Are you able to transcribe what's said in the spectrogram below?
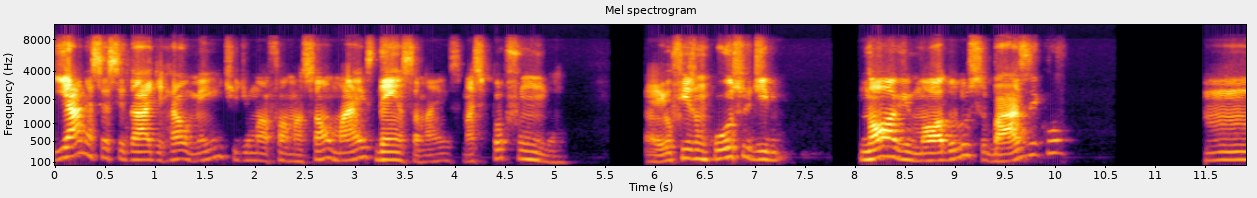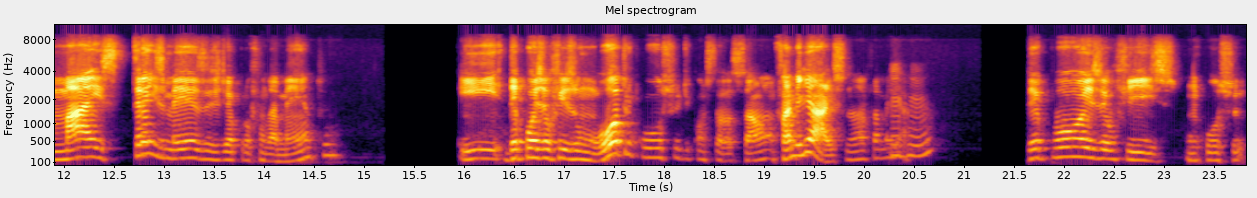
e há necessidade realmente de uma formação mais densa, mais, mais profunda. É, eu fiz um curso de nove módulos básico, mais três meses de aprofundamento, e depois eu fiz um outro curso de constelação familiar, isso não é familiar. Uhum. Depois eu fiz um curso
